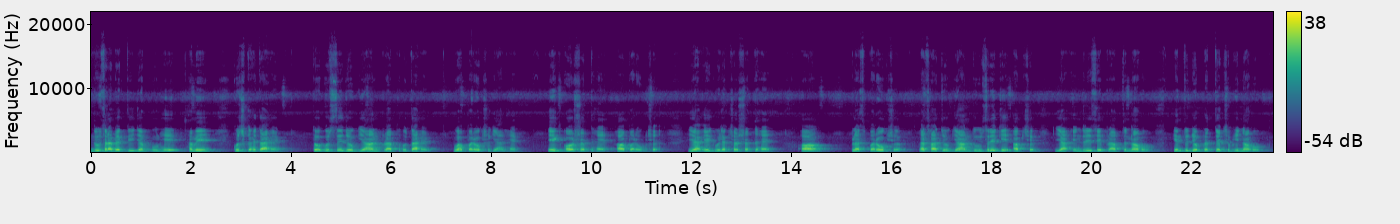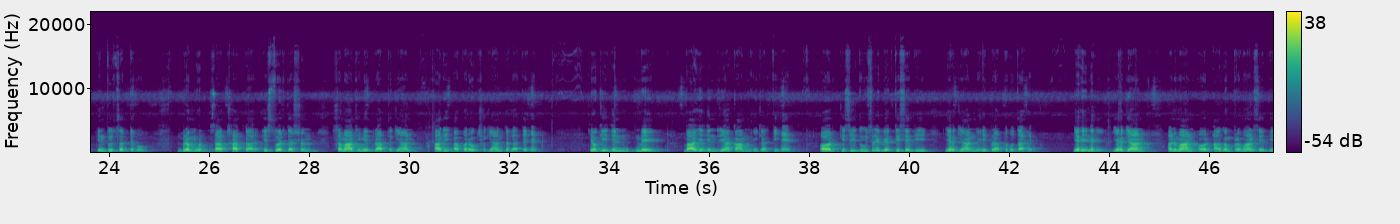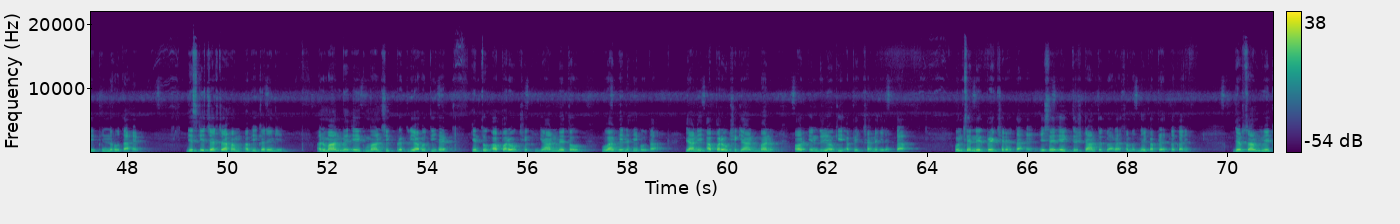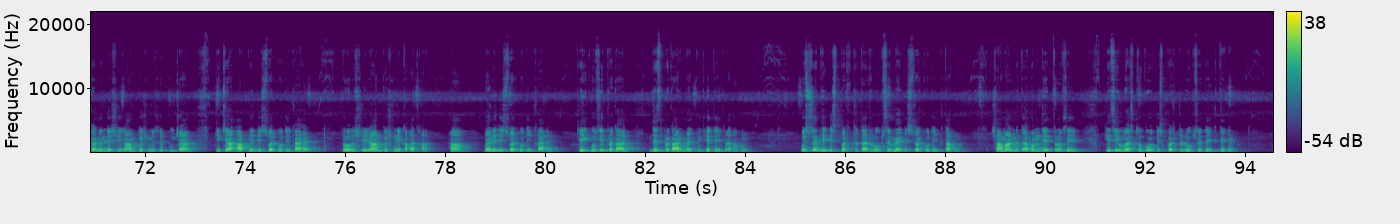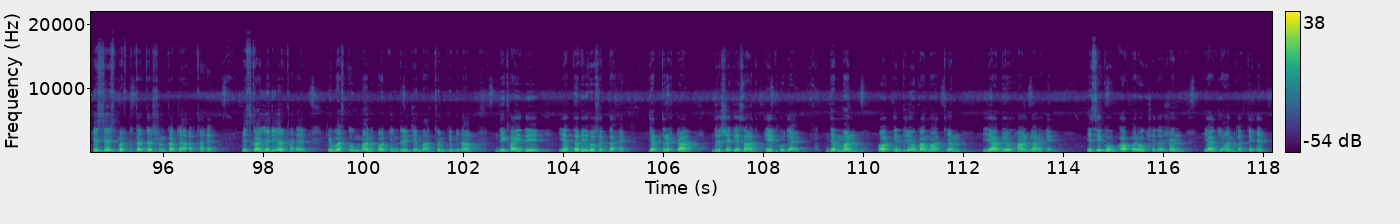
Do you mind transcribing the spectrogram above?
दूसरा व्यक्ति जब उन्हें, हमें कुछ कहता है तो उससे जो ज्ञान प्राप्त होता है, वह परोक्ष ज्ञान है। एक और शब्द है, अपरोक्ष। यह एक विलक्षण शब्द है, अ प्लस परोक्ष, अर्थात जो ज्ञान दूसरे के अक्ष या इंद्रिय से प्राप्त न हो, किंतु जो प्रत्यक्ष भी न हो, किंतु सत्य हो। ब्रह्म साक्षात्कार, ईश्वर दर्शन, समाधि में प्राप्त ज्ञान आदि अपरोक्ष ज्ञान कहलाते हैं, क्योंकि इनमें बाह्य इंद्रियाँ काम नहीं करती हैं और किसी दूसरे व्यक्ति से भी यह ज्ञान नहीं प्राप्त होता है। यही नहीं, यह ज्ञान अनुमान और आगम प्रमाण से भी भिन्न होता है। जिसकी चर्चा हम अभी करेंगे। अनुमान में एक मानसिक प्रक्रिया होती है, किंतु अपरोक्ष ज्ञान में तो वह भी नहीं होता। यानी अपरोक्ष ज्ञान मन और इंद्रियों की अपेक्षा नहीं रखता। उनसे निरपेक्ष रहता है। इसे एक दृष्टांत द्वारा समझने का प्रयत्न करें। जब स्वामी विवेकानंद ने श्री रामकृष्ण से पूछा कि क्या आपने ईश्वर को देखा है तो श्री रामकृष्ण ने कहा था हाँ मैंने ईश्वर को देखा है। ठीक उसी प्रकार, जिस प्रकार मैं तुझे देख रहा हूँ। उससे भी स्पष्टतर रूप से मैं ईश्वर को देखता हूँ। सामान्यतः हम नेत्रों से किसी वस्तु को स्पष्ट रूप से देखते हैं। इससे स्पष्टतर दर्शन का क्या अर्थ है? इसका यही अर्थ है कि वस्तु मन और इंद्रिय के माध्यम के बिना दिखाई दे, यह तभी हो सकता है जब दृष्टा दृश्य के साथ एक हो जाए। जब मन और इंद्रियों का माध्यम या व्यवधान न रहे, इसी को अपरोक्ष दर्शन या ज्ञान कहते हैं।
